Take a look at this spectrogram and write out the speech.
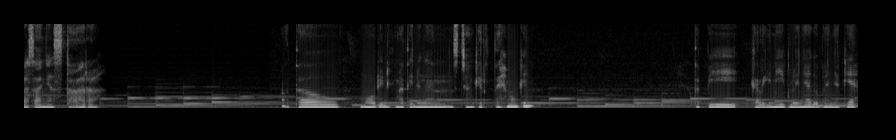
rasanya setara atau mau dinikmati dengan secangkir teh mungkin. Tapi kali ini gulanya agak banyak ya.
